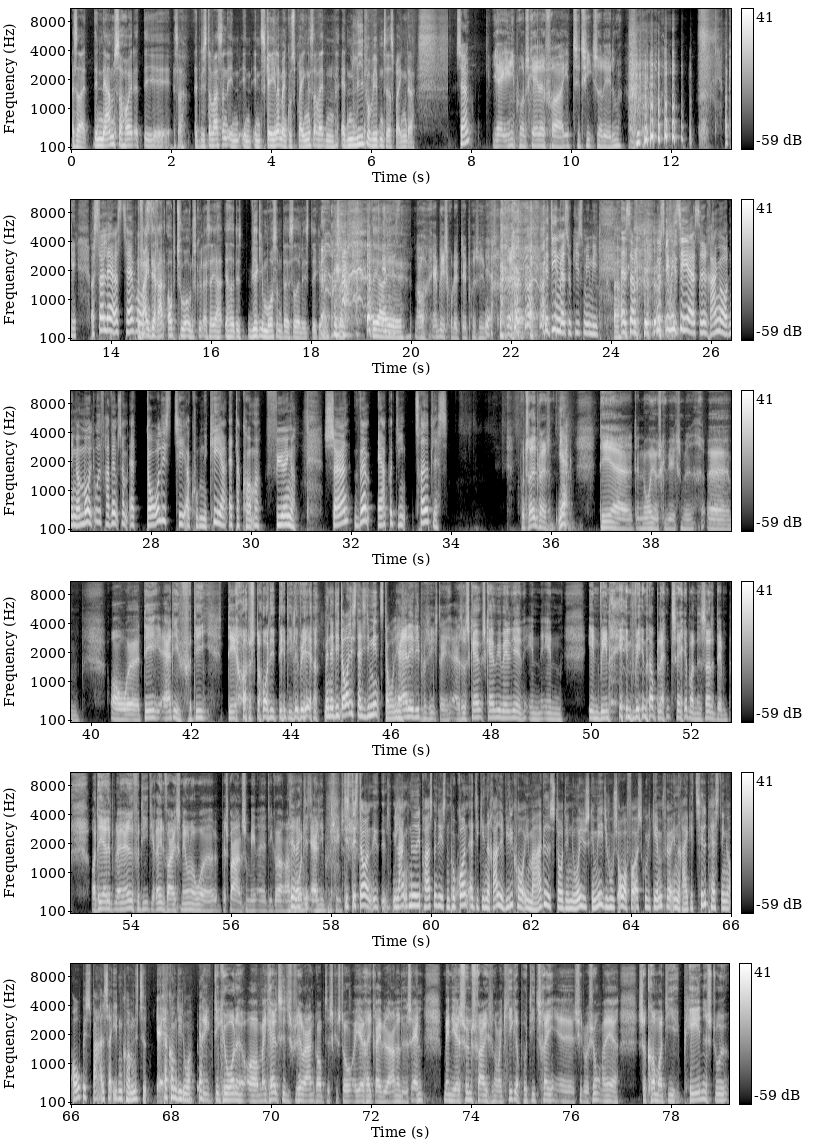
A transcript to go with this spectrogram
Altså, det er nærmest så højt, at, det, altså, at hvis der var sådan en, en, en skala, man kunne springe, så var den, er den lige på vippen til at springe der. Søren? Jeg er enig på en skala fra 1 til 10, så er det 11. Okay, og så lad os tage vores... Det er faktisk det er ret optur, undskyld. Altså, jeg, jeg havde det virkelig morsomt, da jeg sad og læste det igen. Altså, det er, øh... Nå, jeg blev sgu lidt depressiv. Ja. det er din masochisme, Emil. Ja. Altså, nu skal vi se jeres øh, rangordninger målt ud fra, hvem som er dårligst til at kommunikere, at der kommer fyringer. Søren, hvem er på din tredje plads? På tredjepladsen? Ja. Det er den nordjyske virksomhed. Øh, og øh, det er de, fordi det er også dårligt, det de leverer. Men er de dårligste, er de de mindst dårlige? Ja, det er lige præcis det. Altså, skal, skal vi vælge en, en, en, vinder, en vinder blandt taberne, så er det dem. Og det er det blandt andet, fordi de rent faktisk nævner ordet besparelse, mener jeg, de gør ret det er hurtigt. Rigtigt. Ja, lige præcis. Det, det står langt nede i presmeddelelsen. På grund af de generelle vilkår i markedet, står det nordjyske mediehus over for at skulle gennemføre en række tilpasninger og besparelser i den kommende tid. Ja, Der kom dit ord. Ja. Det, det gjorde det, og man kan altid diskutere, hvor langt op det skal stå, og jeg har grebet anderledes an. Men jeg synes faktisk, når man kigger på de tre øh, situationer her, så kommer de pænest ud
